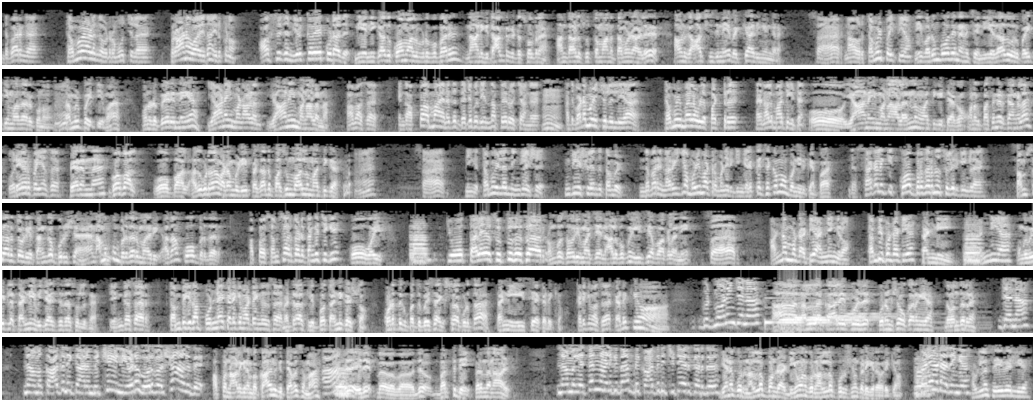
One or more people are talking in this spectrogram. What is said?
இந்த பாருங்க தமிழ் ஆளுங்க விடுற மூச்சுல பிராணவாயு தான் இருக்கணும். ஆக்சிஜன் இருக்கவே கூடாது. நீ என்னைக்காவது கோமால விடுப்ப பாரு. நான் அன்னைக்கு டாக்டர் கிட்ட சொல்றேன். அந்த ஆளு சுத்தமான தமிழ் ஆளு அவனுக்கு ஆக்சிஜனே வைக்காதீங்கிறேன் சார் நான் ஒரு தமிழ் பைத்தியம். நீ வரும்போதே நினைச்சேன் நீ ஏதாவது ஒரு பைத்தியமா தான் இருக்கணும். தமிழ் பைத்தியமா? உன்னோட பேர் என்னையா? யானை மணாளன். யானை மணாலனா ஆமா சார். எங்க அப்பா அம்மா எனக்கு கஜபதினு தான் பேர் வச்சாங்க. அது வடமொழி சொல்லு இல்லையா தமிழ் மேல உள்ள பற்று. அதனால மாத்திக்கிட்டேன். ஓ யானை மணாலன்னு மாத்திக்கிட்டாங்க உனக்கு பசங்க இருக்காங்களா? ஒரே ஒரு பையன் சார். பேர் என்ன? கோபால். கோபால். அது கூட தான் வடமொழி. பேசாத பசும்பால்னு மாத்திக்க? சார் நீங்க தமிழ்ல இருந்து இங்கிலீஷ். இங்கிலீஷ்ல இருந்து தமிழ். இந்த மாதிரி நிறைய மொழி மாற்றம் பண்ணிருக்கீங்க. எக்கச்சக்கமா பண்ணிருக்கேன்ப்பா. இந்த சகலைக்கு கோ பிரதர்னு சொல்லிருக்கீங்களே. சம்சாரத்தோடைய தங்க புருஷன் நமக்கும் பிரதர் மாதிரி. அதான் கோ பிரதர். அப்ப சம்சாரத்தோட தங்கச்சிக்கு? கோ ஒய்ஃப் ஐயோ தலைய சுத்துது சார். ரொம்ப சௌரியமாச்சே நாலு பக்கம் ஈஸியா பாக்கலாம் நீ. சார் அண்ணன் பொண்டாட்டிய அண்ணிங்கிறோம். தம்பி பொண்டாட்டிய? தண்ணி அண்ணியா? உங்க வீட்டுல தண்ணியை விசாரிச்சதா சொல்லுங்க. எங்க சார்? தம்பிக்கு தான் பொண்ணே கிடைக்க மாட்டேங்குது சார். மெட்ராஸ்ல இப்போ தண்ணி கஷ்டம். குடத்துக்கு பத்து பைசா எக்ஸ்ட்ரா கொடுத்தா தண்ணி ஈஸியா கிடைக்கும். கிடைக்குமா சார்? கிடைக்கும். குட் மார்னிங் ஜனா. ஆ, நல்ல காலை பொழுது. ஒரு நிமிஷம் உட்காருங்கய்யா. இந்த வந்துடுறேன். ஜனா நாம காதலிக்க ஆரம்பிச்சு இன்னையோட ஒரு வருஷம் ஆகுது. அப்ப நாளைக்கு நம்ம காதலுக்கு தேவசமா? இது பர்த்டே பிறந்த நாள். நாம எத்தனை நாளைக்கு தான் இப்படி காதலிச்சுட்டே இருக்கிறது? எனக்கு ஒரு நல்ல பொண்டாட்டியும் உனக்கு ஒரு நல்ல புருஷனும் கிடைக்கிற வரைக்கும். விளையாடாதீங்க. அப்படிலாம் செய்யவே இல்லையே.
